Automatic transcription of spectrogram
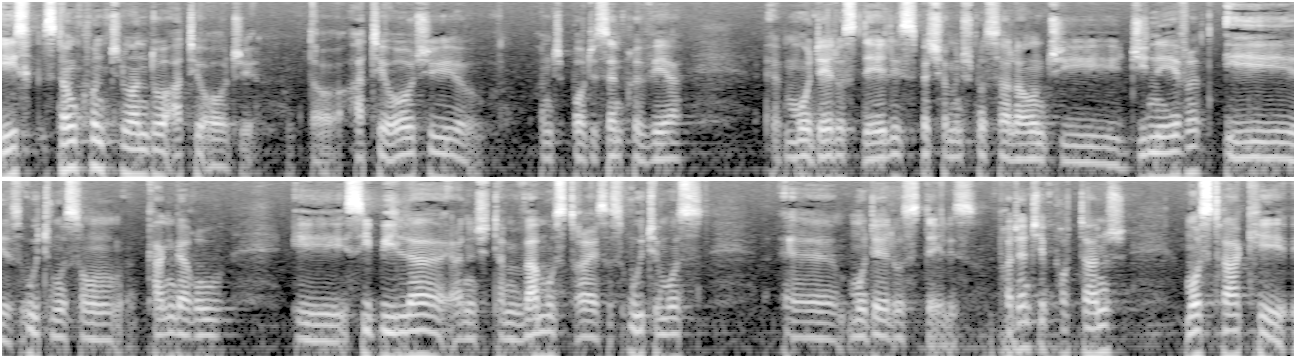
e estão continuando até hoje. Então, até hoje, a gente pode sempre ver eh, modelos deles, especialmente no salão de Geneva. E os últimos são Kangaroo e Sibila. A gente também vai mostrar esses últimos eh, modelos deles. Para a gente é importante mostrar que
